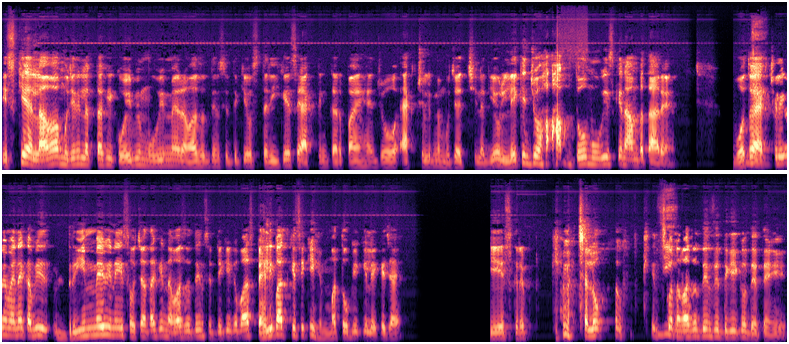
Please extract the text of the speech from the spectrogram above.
इसके अलावा मुझे नहीं लगता कि कोई भी मूवी में नवाजुद्दीन सिद्दीकी उस तरीके से एक्टिंग कर पाए हैं जो एक्चुअली में मुझे अच्छी लगी हो लेकिन जो आप दो मूवीज़ के नाम बता रहे हैं वो तो जी। एक्चुअली में मैंने कभी ड्रीम में भी नहीं सोचा था कि नवाजुद्दीन सिद्दीकी के पास पहली बात किसी की हिम्मत होगी कि लेके जाए ये स्क्रिप्ट कि मैं चलो किसको। नवाजुद्दीन सिद्दीकी को देते हैं ये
